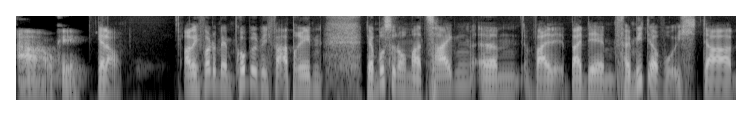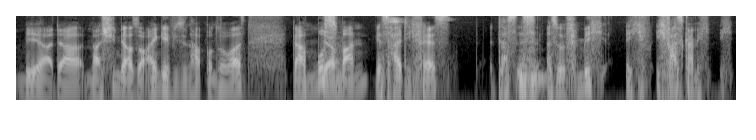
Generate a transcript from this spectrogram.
Ah, okay. Genau. Aber ich wollte mit dem Kumpel mich verabreden, der musste noch mal zeigen, ähm, weil bei dem Vermieter, wo ich da mir der Maschine also eingewiesen habe und sowas, da muss ja. man, jetzt halte ich fest, das ist, mhm. also für mich, ich, ich weiß gar nicht, ich,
